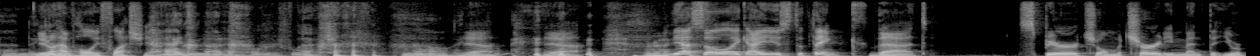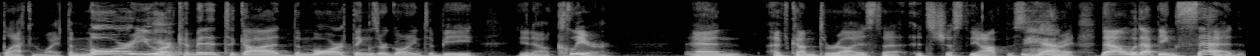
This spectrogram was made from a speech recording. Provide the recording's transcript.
And Mm-hmm. You don't do. have holy flesh yet. I do not have holy flesh. No, I Yeah. don't. Yeah. Right. Yeah, so like I used to think that spiritual maturity meant that you were black and white. The more you are committed to God, the more things are going to be, you know, clear. And I've come to realize that it's just the opposite. Yeah. Right. Now, with that being said,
